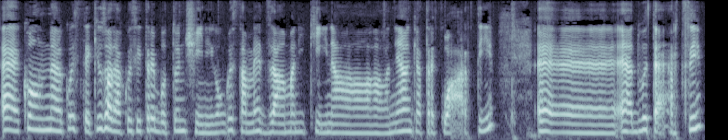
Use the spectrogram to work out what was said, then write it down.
eh, con queste, chiusa da questi tre bottoncini, con questa mezza manichina neanche a tre quarti, eh, è a due terzi,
